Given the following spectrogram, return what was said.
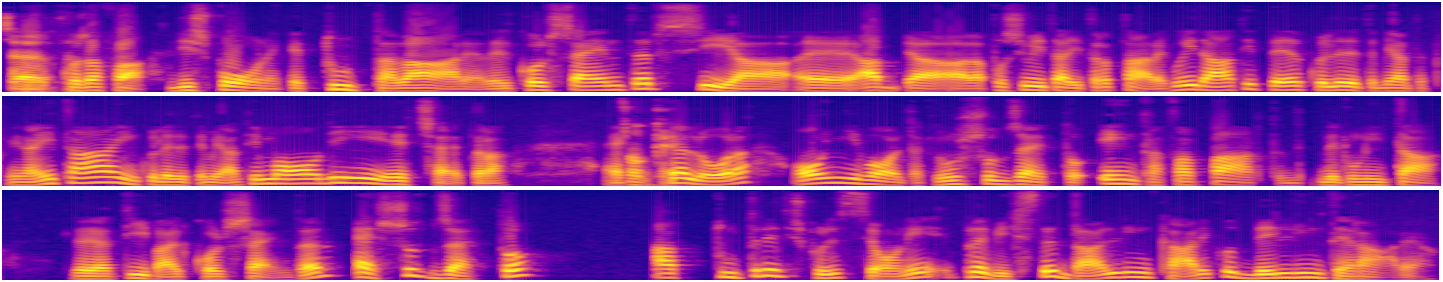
Cosa- Certo. Cosa fa? Dispone che tutta l'area del call center sia, eh, abbia la possibilità di trattare quei dati per quelle determinate finalità, in quelle determinati modi, eccetera. Ecco Ok. che allora ogni volta che un soggetto entra a far parte dell'unità relativa al call center è soggetto a tutte le disposizioni previste dall'incarico dell'intera area.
